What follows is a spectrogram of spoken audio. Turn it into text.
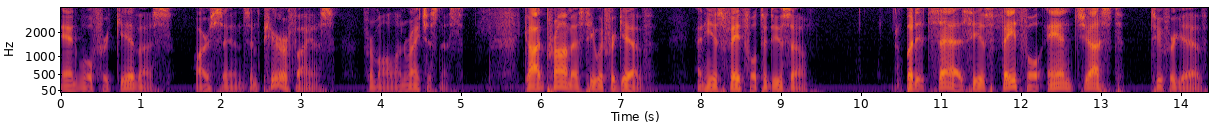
and will forgive us our sins and purify us from all unrighteousness. God promised he would forgive, and he is faithful to do so. But it says he is faithful and just to forgive.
